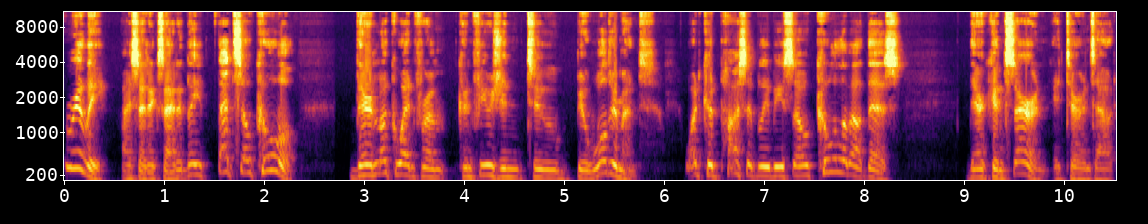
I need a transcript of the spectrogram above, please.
Really? I said excitedly. That's so cool. Their look went from confusion to bewilderment. What could possibly be so cool about this? Their concern, it turns out,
